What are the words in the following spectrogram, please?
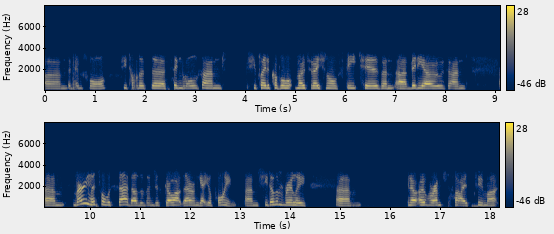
um, the day before. She told us the singles, and she played a couple motivational speeches and uh, videos, and um, very little was said other than just go out there and get your point. Um, she doesn't really, um, you know, overemphasize too much.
